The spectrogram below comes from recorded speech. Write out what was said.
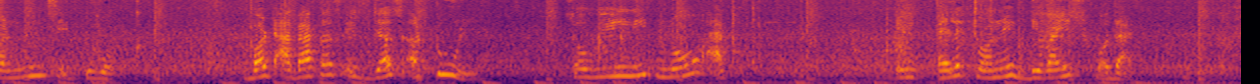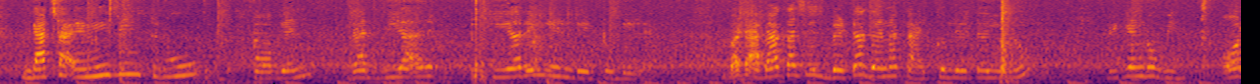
convince it to work. But abacus is just a tool. So we will need no electronic device for that. That's an amazing true organ that we are hearing in day to day life. But abacus is better than a calculator, you know. We can do with or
